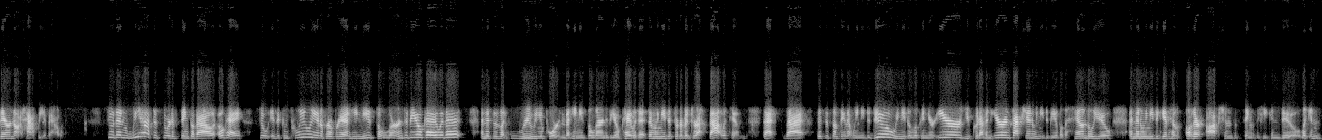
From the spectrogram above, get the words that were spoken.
they're not happy about. So then we have to sort of think about okay, so is it completely inappropriate and he needs to learn to be okay with it? And this is like really important that he needs to learn to be okay with it. Then we need to sort of address that with him. That that this is something that we need to do. We need to look in your ears. You could have an ear infection. We need to be able to handle you. And then we need to give him other options of things that he can do. Like in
